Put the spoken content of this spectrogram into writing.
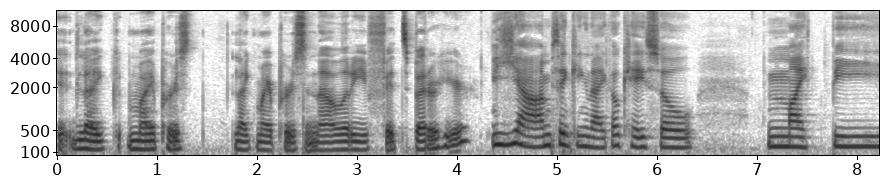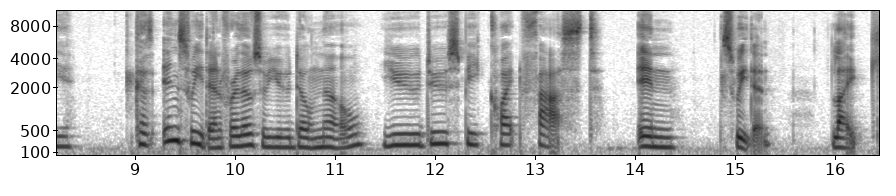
It, like my pers, like my personality fits better here. Yeah, I'm thinking like, okay, so might be because in Sweden, for those of you who don't know, you do speak quite fast in Sweden. Like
